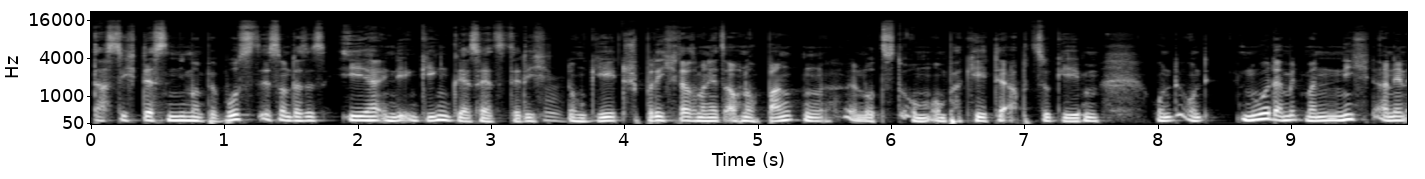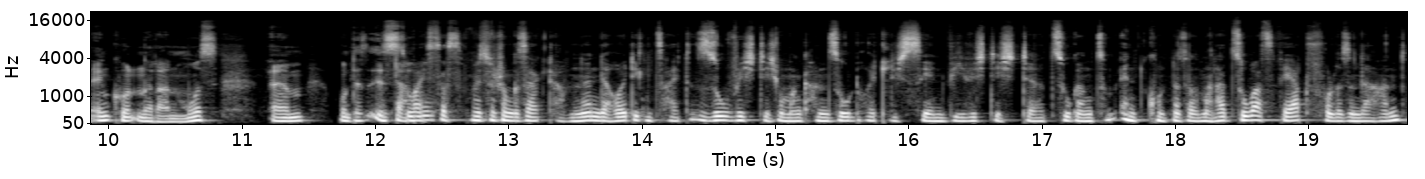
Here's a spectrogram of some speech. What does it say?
dass sich dessen niemand bewusst ist und dass es eher in die entgegengesetzte Richtung geht, sprich, dass man jetzt auch noch Banken nutzt, um, um Pakete abzugeben und, und nur damit man nicht an den Endkunden ran muss. Ähm, und das ist da so. Weiß das, wie wir schon gesagt haben, ne, in der heutigen Zeit so wichtig und man kann so deutlich sehen, wie wichtig der Zugang zum Endkunden ist. Also man hat sowas Wertvolles in der Hand,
